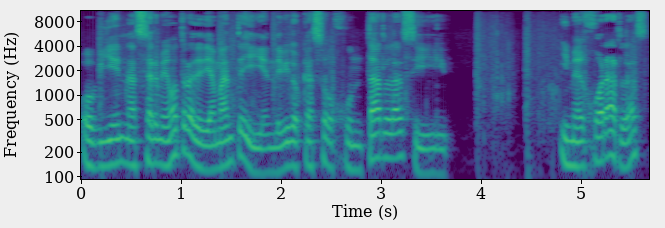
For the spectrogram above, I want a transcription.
O bien hacerme otra de diamante y en debido caso juntarlas y, y mejorarlas.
